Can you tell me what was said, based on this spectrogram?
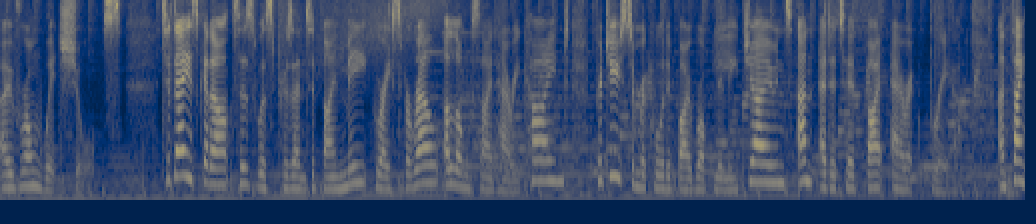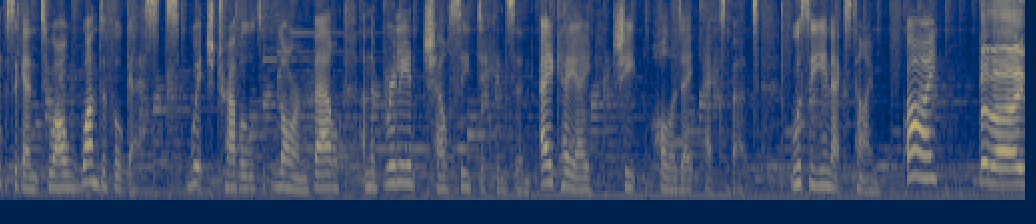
over on Which Shorts. Today's Get Answers was presented by me, Grace Farrell, alongside Harry Kind, produced and recorded by Rob Lilly Jones, and edited by Eric Breer. And thanks again to our wonderful guests, Which Travelled, Lauren Bell, and the brilliant Chelsea Dickenson, aka Cheap Holiday Expert. We'll see you next time. Bye! Bye bye.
